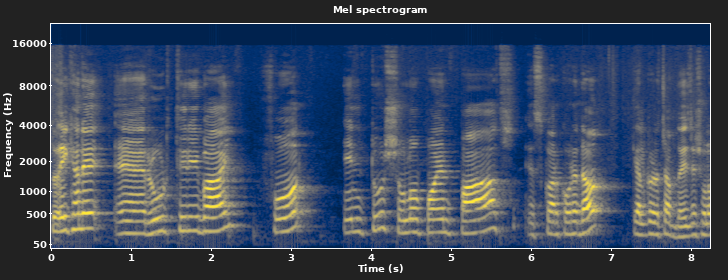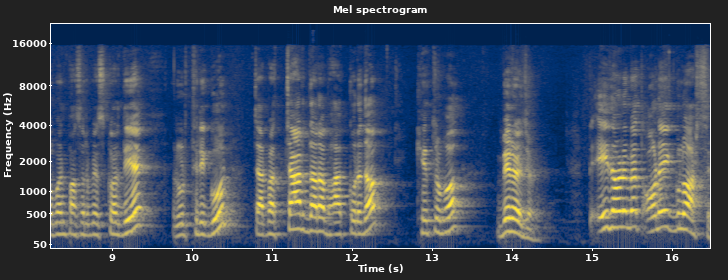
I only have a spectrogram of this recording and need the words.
তো এইখানে root three by four into ষোলো পয়েন্ট পাঁচ স্কোয়ার করে দাও। ক্যালকুলেটর চাপ দাও। এই যে ষোলো পয়েন্ট পাঁচের উপর স্কোয়ার দিয়ে রুট থ্রি গুণ চার পাঁচ চার দ্বারা ভাগ করে দাও, ক্ষেত্রফল বের হয়ে যাবে। তো এই ধরনের ম্যাথ অনেকগুলো আসছে।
